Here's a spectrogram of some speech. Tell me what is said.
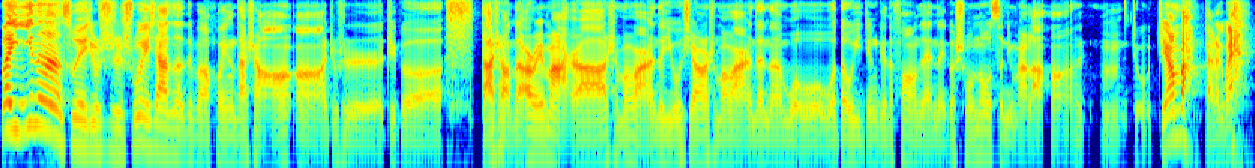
万一呢？所以就是说一下子，对吧？欢迎打赏啊，就是这个打赏的二维码啊，什么玩意儿的邮箱，什么玩意儿的呢？我我我都已经给他放在那个 show notes 里面了啊，嗯，就这样吧拜了个拜。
